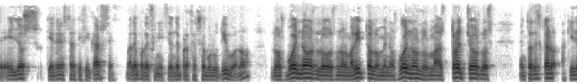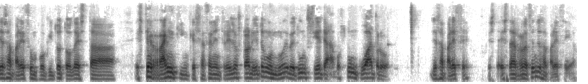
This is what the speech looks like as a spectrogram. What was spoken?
ellos quieren estratificarse, ¿vale? Por definición de proceso evolutivo, ¿no? Los buenos, los normalitos, los menos buenos, los más trochos, los. Entonces, claro, aquí desaparece un poquito toda esta, este ranking que se hacen entre ellos. Claro, yo tengo un 9, tú un 7, ah, pues tú un 4. Desaparece. esta relación desaparece ya.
